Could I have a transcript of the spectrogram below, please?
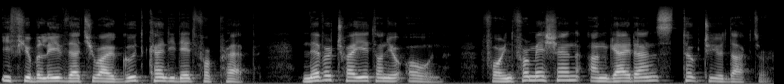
If you believe that you are a good candidate for PrEP, never try it on your own. For information and guidance, talk to your doctor.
